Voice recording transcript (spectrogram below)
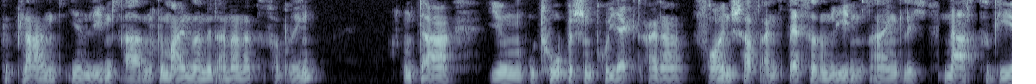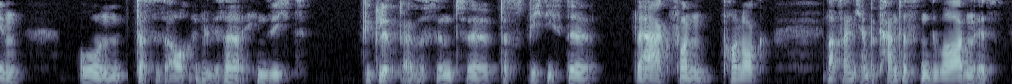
geplant, ihren Lebensabend gemeinsam miteinander zu verbringen und da ihrem utopischen Projekt einer Freundschaft, eines besseren Lebens eigentlich nachzugehen. Und das ist auch in gewisser Hinsicht geglückt. Also es sind äh, das wichtigste Werk von Pollock, was eigentlich am bekanntesten geworden ist,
